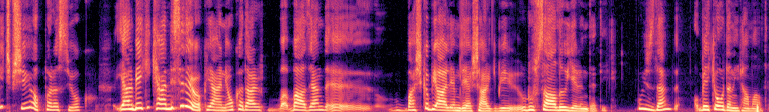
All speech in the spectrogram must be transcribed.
hiçbir şey yok, parası yok yani belki kendisi de yok yani o kadar bazen e, başka bir alemde yaşar gibi ruh sağlığı yerinde değil. Bu yüzden belki oradan ilham aldım.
